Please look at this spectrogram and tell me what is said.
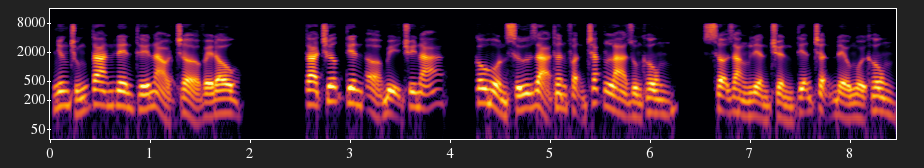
nhưng chúng ta nên thế nào trở về đâu? Ta trước tiên ở bị truy nã, câu hồn sứ giả thân phận chắc là dùng không, sợ rằng liền chuyển tiễn trận đều ngồi không.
